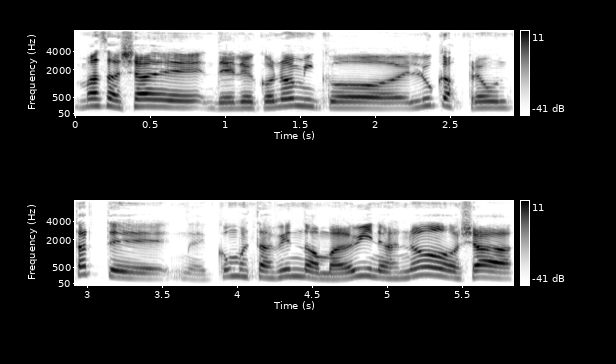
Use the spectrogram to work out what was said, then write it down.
Más allá de, lo económico, Lucas, preguntarte eh, cómo estás viendo a Malvinas, ¿no? Ya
